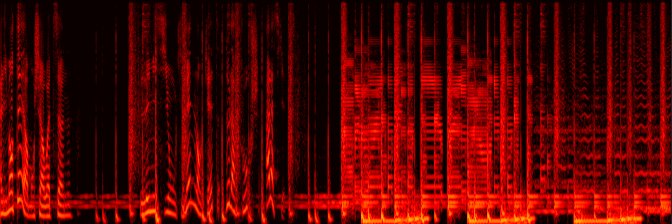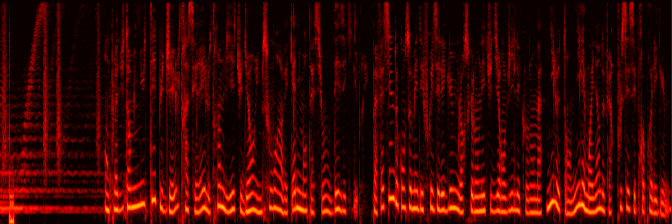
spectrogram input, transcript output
Alimentaire, mon cher Watson. L'émission qui mène l'enquête de la fourche à l'assiette. Emploi du temps minuté, budget ultra serré, le train de vie étudiant rime souvent avec alimentation déséquilibrée. Pas facile de consommer des fruits et légumes lorsque l'on étudie en ville et que l'on n'a ni le temps ni les moyens de faire pousser ses propres légumes.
